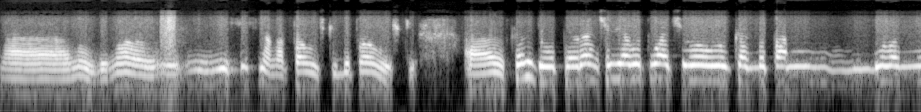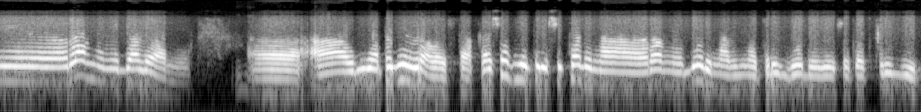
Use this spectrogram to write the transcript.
на нужды, но не стеснян от получки до получки. А, скажите, вот раньше я выплачивал, как бы там было не равными долями, а, а у меня понижалась ставка. А сейчас мне пересчитали на равные доли на, на три года весь этот кредит.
